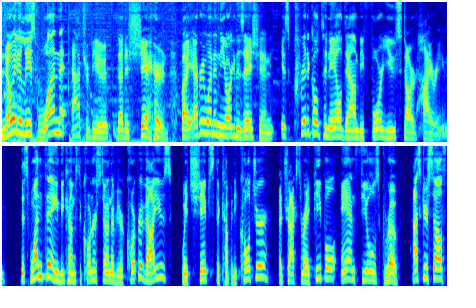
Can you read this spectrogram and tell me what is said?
Knowing at least one attribute that is shared by everyone in the organization is critical to nail down before you start hiring. This one thing becomes the cornerstone of your corporate values, which shapes the company culture, attracts the right people, and fuels growth. Ask yourself,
